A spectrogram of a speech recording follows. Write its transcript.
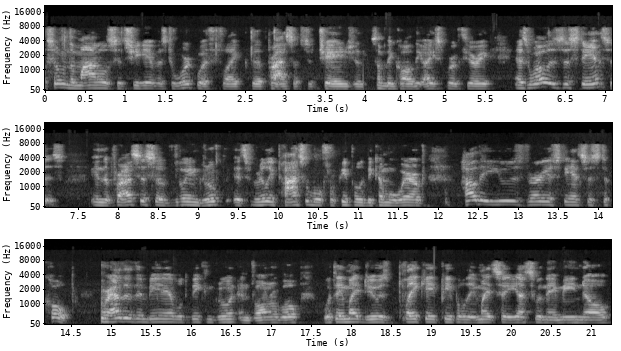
some of the models that she gave us to work with, like the process of change and something called the iceberg theory, as well as the stances. In the process of doing group, it's really possible for people to become aware of how they use various stances to cope rather than being able to be congruent and vulnerable, what they might do is placate people. They might say yes when they mean no.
